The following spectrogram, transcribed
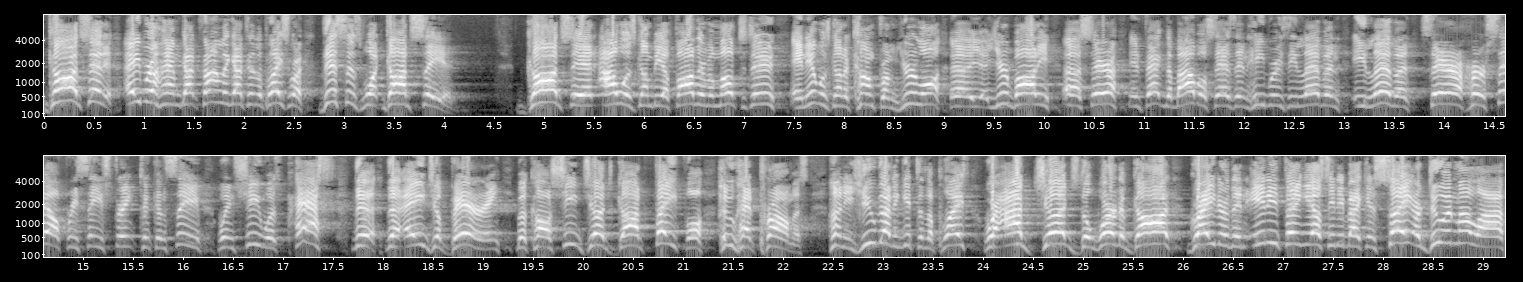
God said it. Abraham got, finally got to the place where this is what God said. God said I was going to be a father of a multitude and it was going to come from your, law, uh, your body, uh, Sarah. In fact, the Bible says in Hebrews 11, 11, Sarah herself received strength to conceive when she was past the, the age of bearing because she judged God faithful who had promised. Honey, you got to get to the place where I judge the Word of God greater than anything else anybody can say or do in my life.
